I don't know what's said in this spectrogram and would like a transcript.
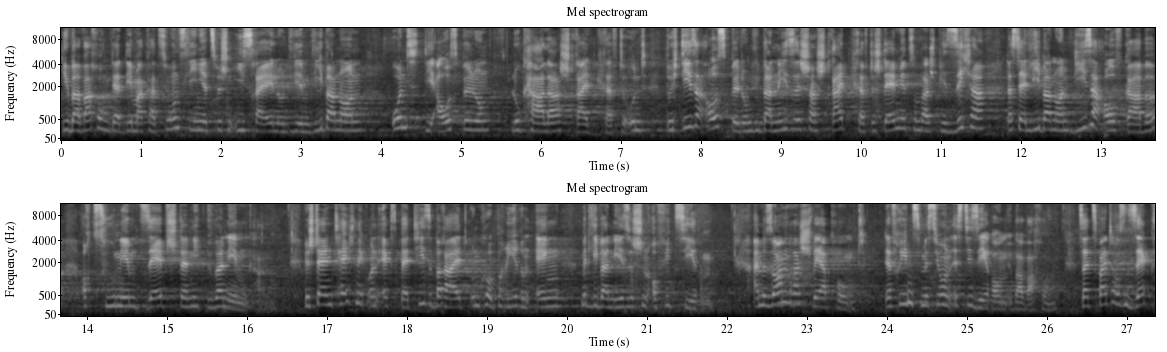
die Überwachung der Demarkationslinie zwischen Israel und dem Libanon und die Ausbildung lokaler Streitkräfte. Und durch diese Ausbildung libanesischer Streitkräfte stellen wir zum Beispiel sicher, dass der Libanon diese Aufgabe auch zunehmend selbstständig übernehmen kann. Wir stellen Technik und Expertise bereit und kooperieren eng mit libanesischen Offizieren. Ein besonderer Schwerpunkt der Friedensmission ist die Seeraumüberwachung. Seit 2006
